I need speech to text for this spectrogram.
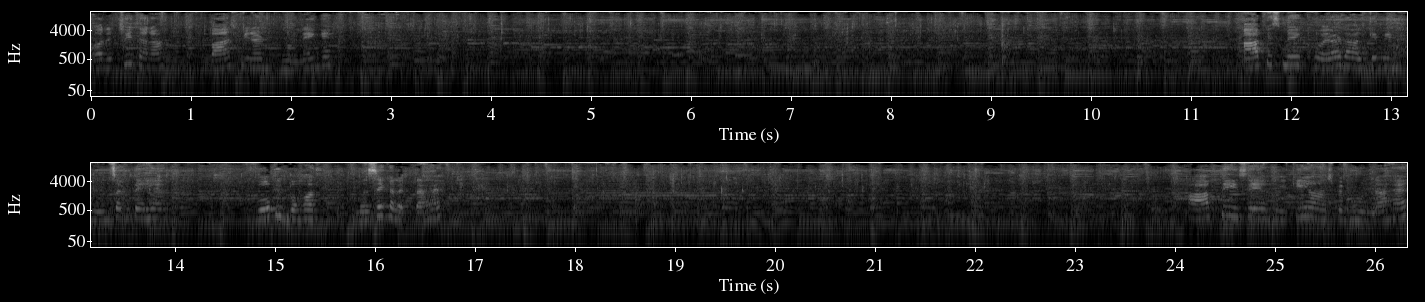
और अच्छी तरह पाँच मिनट भून लेंगे। आप इसमें खोया डाल के भी भून सकते हैं। वो भी बहुत मज़े का लगता है। आपने इसे हल्की आँच पे भूनना है।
